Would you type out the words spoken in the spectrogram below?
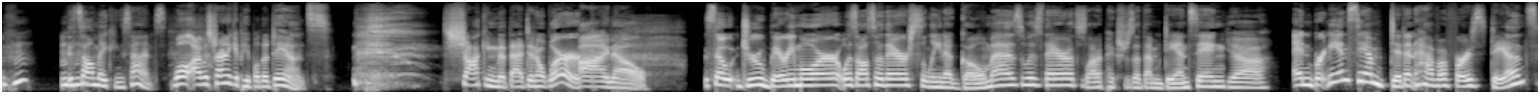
It's Mhm. all making sense. well, I was trying to get people to dance. Shocking that that didn't work. I know. So Drew Barrymore was also there. Selena Gomez was there. There's a lot of pictures of them dancing. Yeah. And Britney and Sam didn't have a first dance,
